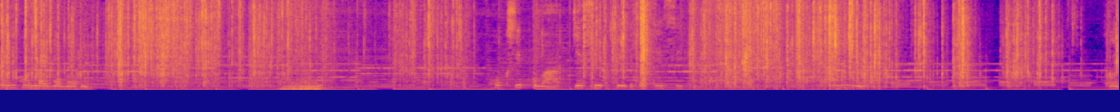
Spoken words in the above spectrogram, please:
เลยทุกคนใบบัวบกเนี่ยหกสิบกว่าบาทเจ็ดสิบตีไปสักเจ็ดสิบอืมก๋วย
